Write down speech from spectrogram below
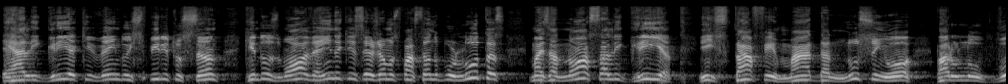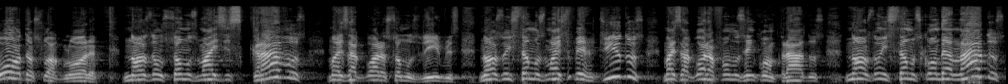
é a alegria que vem do Espírito Santo, que nos move, ainda que estejamos passando por lutas, mas a nossa alegria está firmada no Senhor, para o louvor da Sua glória. Nós não somos mais escravos, mas agora somos livres. Nós não estamos mais perdidos, mas agora fomos encontrados. Nós não estamos condenados,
